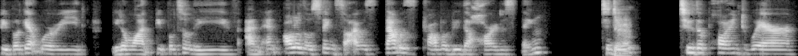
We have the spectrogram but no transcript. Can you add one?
people get worried. You don't want people to leave and, and all of those things. So I was, that was probably the hardest thing to do. To the point where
